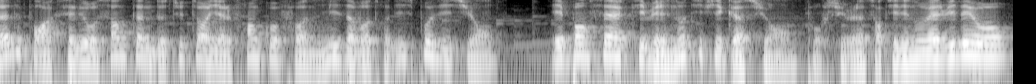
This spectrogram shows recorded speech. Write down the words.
aide pour accéder aux centaines de tutoriels francophones mis à votre disposition et pensez à activer les notifications pour suivre la sortie des nouvelles vidéos.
